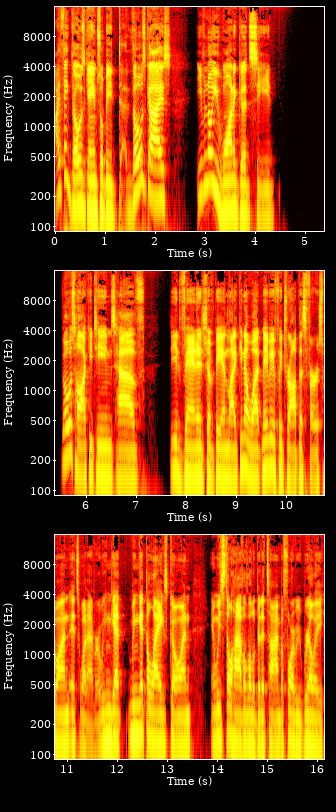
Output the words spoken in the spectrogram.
I think those games will be those guys. Even though you want a good seed, those hockey teams have the advantage of being like, you know what? Maybe if we drop this first one, it's whatever. We can get we can get the legs going, and we still have a little bit of time before we really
